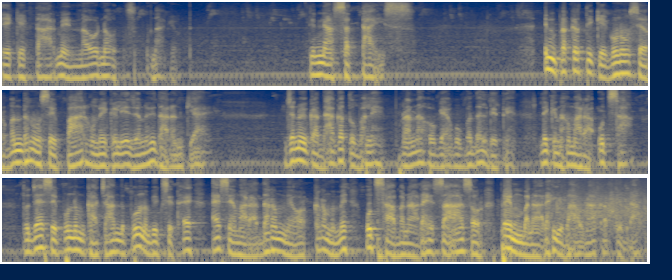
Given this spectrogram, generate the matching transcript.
एक एक तार में नौ नौ धागे होते जिन्या सत्ताईस। इन प्रकृति के गुणों से और बंधनों से पार होने के लिए जनवी धारण किया है। जनवी का धागा तो भले पुराना हो गया, वो बदल देते हैं, लेकिन हमारा उत्साह तो जैसे पूनम का चाँद पूर्ण विकसित है, ऐसे हमारा धर्म में और कर्म में उत्साह बना रहे, साहस और प्रेम बना रहे ये भावना करके ब्राह्मण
